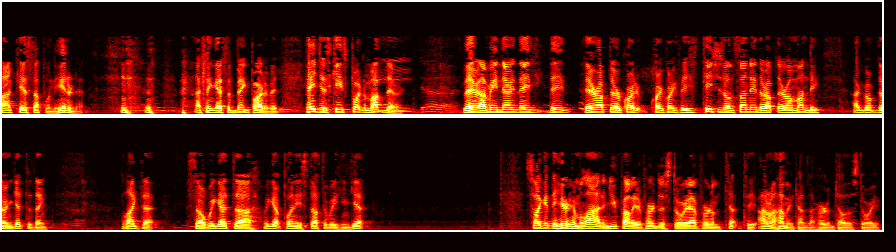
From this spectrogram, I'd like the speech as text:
podcasts up on the internet. I think that's a big part of it. He just keeps putting them up there. They're, I mean, they're, they they they're up there quite quite quickly. He teaches on Sunday. They're up there on Monday. I go up there and get the thing. I like that. So we got uh, we got plenty of stuff that we can get. So I get to hear him a lot, and you probably have heard this story. I've heard him. T- t- I don't know how many times I've heard him tell this story,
